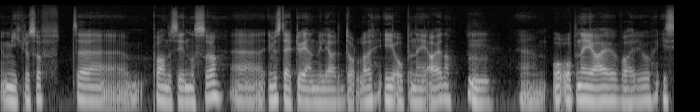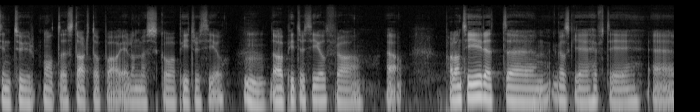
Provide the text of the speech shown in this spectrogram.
Microsoft eh, på andre siden også eh, investerte jo 1 milliard dollar i OpenAI. da. Mm. Um, og OpenAI var jo i sin tur på en måte startet opp av Elon Musk og Peter Thiel. Mm. Da Peter Thiel fra ja, Palantir, et uh, ganske heftig uh,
